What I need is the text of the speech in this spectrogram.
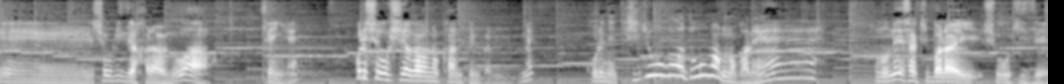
えー消費税払うのは1000円これ消費者側の観点から言うとね。これね、企業側どうなるのかね。そのね、先払い消費税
